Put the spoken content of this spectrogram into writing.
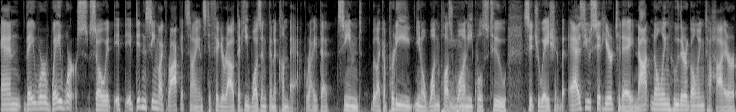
and they were way worse. So it, it, it didn't seem like rocket science to figure out that he wasn't going to come back, right? That seemed like a pretty, you know, one plus mm-hmm. one equals two situation. But as you sit here today, not knowing who they're going to hire,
